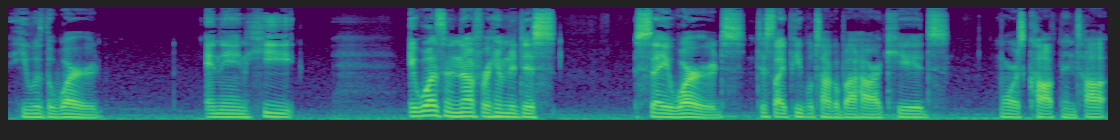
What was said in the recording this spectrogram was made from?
He was the Word, and then he. It wasn't enough for him to just say words, just like people talk about how our kids more is caught than taught.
